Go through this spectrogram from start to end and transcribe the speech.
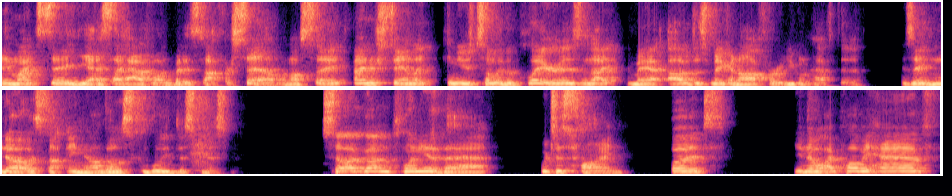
they might say, yes, I have one, but it's not for sale. And I'll say, I understand. Like, can you tell me the player is? And I may, I'll just make an offer. You don't have to and say, no, it's not, you know, they'll just completely dismiss me. So I've gotten plenty of that, which is fine. But, you know, I probably have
